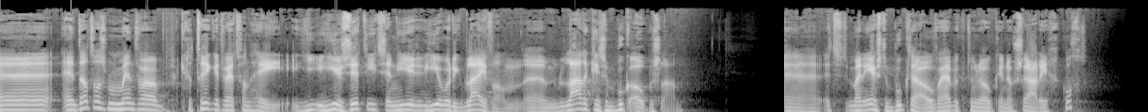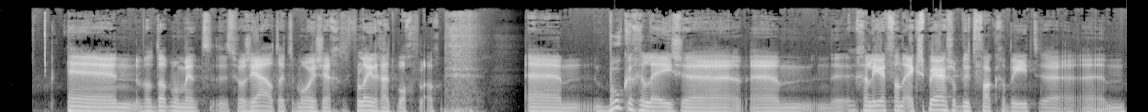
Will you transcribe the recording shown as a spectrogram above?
Uh, en dat was het moment waarop ik getriggerd werd van... hey, hier, zit iets en hier, hier word ik blij van. Uh, laat ik eens een boek openslaan. Uh, het mijn eerste boek daarover heb ik toen ook in Australië gekocht. En op dat moment, zoals jij altijd het mooie zegt... volledig uit de bocht gevlogen. Um, boeken gelezen, um, geleerd van experts op dit vakgebied. Um,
